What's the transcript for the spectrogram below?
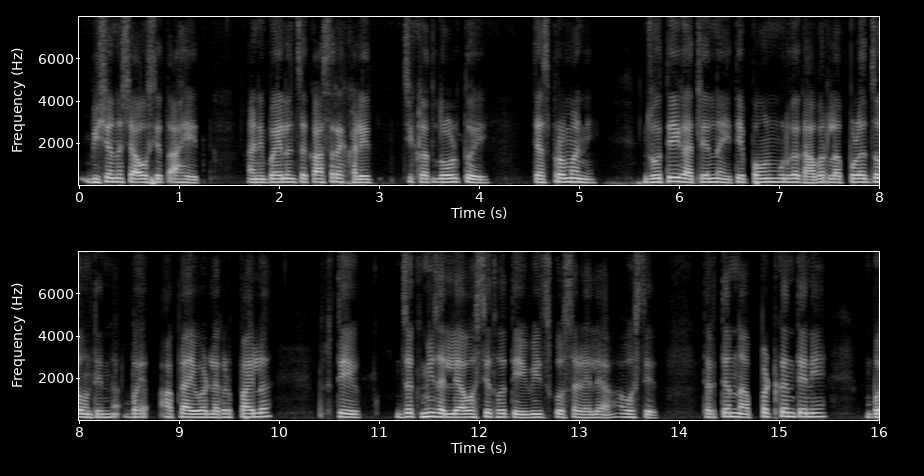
भीषण अशा अवस्थेत आहेत आणि बैलांचं कासरा खाली चिखलात लोळतोय. त्याचप्रमाणे जो ते घातलेलं नाही ते पाहून मुलगा घाबरला. पळत जाऊन त्यांना बै आपल्या आईवडिलाकडे पाहिलं. तर ते जखमी झालेल्या अवस्थेत होते वीज कोसळलेल्या अवस्थेत. तर त्यांना पटकन त्याने ब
